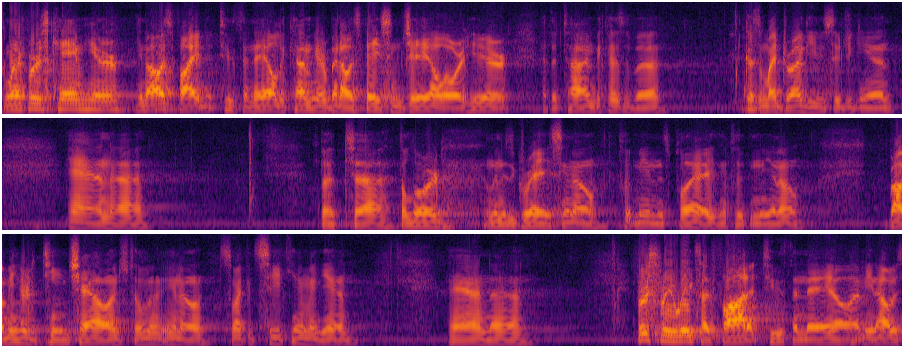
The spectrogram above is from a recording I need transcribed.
When I first came here, you know, I was fighting a tooth and nail to come here, but I was facing jail or here at the time because of uh, because of my drug usage again, and uh, but uh, the Lord, in His grace, you know, put me in this place and put me, you know, brought me here to Teen Challenge to you know so I could seek Him again, and. Uh, first three weeks I fought it tooth and nail. I mean, I was,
